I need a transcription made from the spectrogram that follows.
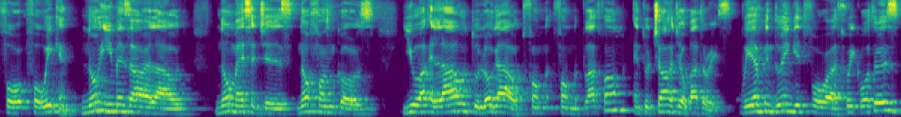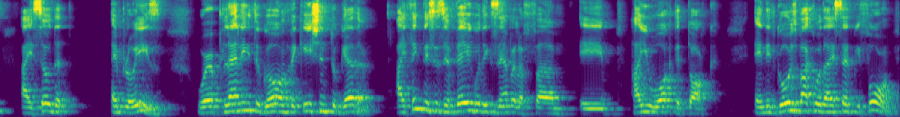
for, for weekend. No emails are allowed, no messages, no phone calls. You are allowed to log out from, from the platform and to charge your batteries. We have been doing it for uh, three quarters. I saw that employees were planning to go on vacation together. I think this is a very good example of um, a, how you walk the talk. And it goes back to what I said before.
